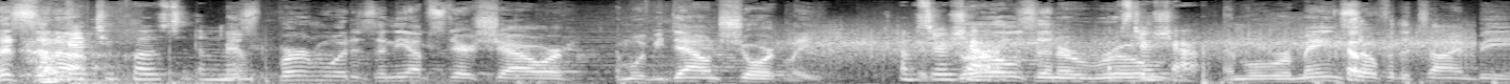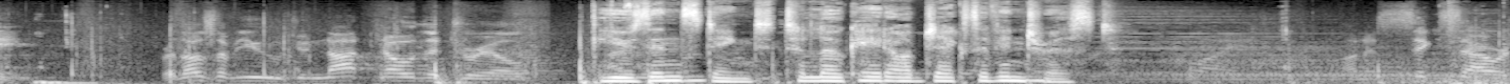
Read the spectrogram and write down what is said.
Listen Don't up. get too close to them now. Miss Burnwood is in the upstairs shower and will be down shortly. Upstairs the shower. girl's in her room Upstairs shower. and will remain Go. so for the time being. For those of you who do not know the drill, Use instinct to locate objects of interest. on a six-hour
